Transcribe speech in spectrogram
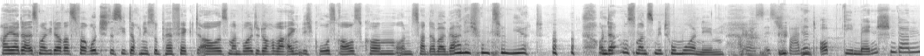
ah ja, da ist mal wieder was verrutscht, das sieht doch nicht so perfekt aus, man wollte doch aber eigentlich groß rauskommen und es hat aber gar nicht funktioniert. Und dann muss man es mit Humor nehmen. Aber es ist spannend, ob die Menschen dann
